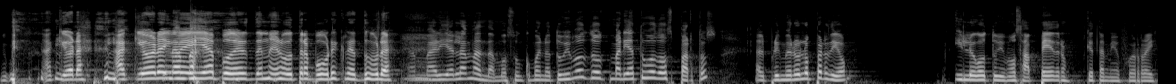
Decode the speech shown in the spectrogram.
¿A qué hora? ¿A qué hora iba ella a poder tener otra pobre criatura? A María la mandamos un... Bueno, tuvimos dos... María tuvo dos partos. Al primero lo perdió. Y luego tuvimos a Pedro, que también fue rey.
